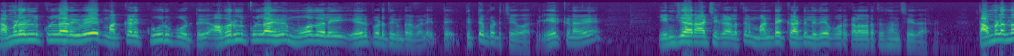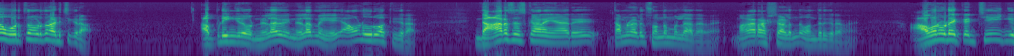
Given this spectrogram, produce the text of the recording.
தமிழர்களுக்குள்ளாகவே மக்களை கூறு போட்டு அவர்களுக்குள்ளாகவே மோதலை ஏற்படுத்துகின்ற வேலை திட்டப்பட்டு செய்வார்கள். ஏற்கனவே எம்ஜிஆர் ஆட்சி காலத்தில் மண்டைக்காட்டில் இதே போகிற கலவரத்தை தான் செய்தார்கள். தமிழன் தான் ஒருத்தன் ஒருத்தன் அடிச்சுக்கிறான். அப்படிங்கிற ஒரு நிலவை நிலைமையை அவன் உருவாக்குகிறான். இந்த ஆர்எஸ்எஸ்காரன் யார்? தமிழ்நாட்டுக்கு சொந்தம் இல்லாதவன். மகாராஷ்டிராலேருந்து வந்திருக்கிறவன். அவனுடைய கட்சியை இங்கே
